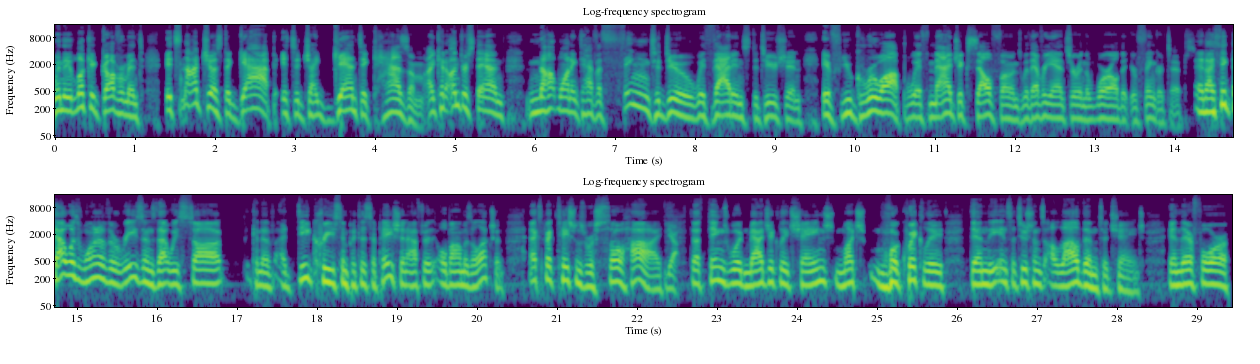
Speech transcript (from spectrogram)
when they look at government, it's not just a gap, it's a gigantic chasm. I can understand not wanting to have a thing to do with that institution if you grew up with magic cell phones with every answer in the world at your fingertips. And I think that was one of the reasons that we saw kind of a decrease in participation after Obama's election. Expectations were so high yeah. that things would magically change much more quickly than the institutions allowed them to change. And therefore,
